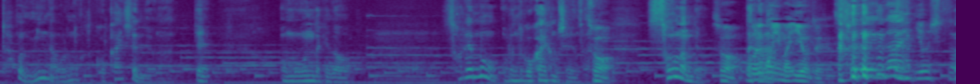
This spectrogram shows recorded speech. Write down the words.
多分みんな俺のこと誤解してんだよなって思うんだけどうんそれも俺の誤解かもしれないさそう。そうなんだよ。そう。俺も今言おうとしてたそれが吉野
